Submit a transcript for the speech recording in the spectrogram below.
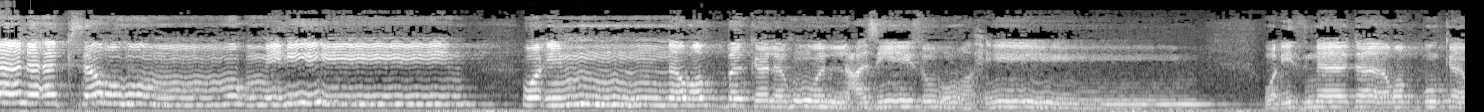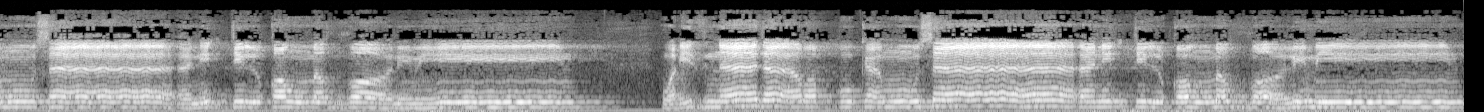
كان أكثرهم مؤمنين. وإن ربك لهو العزيز الرحيم. وإذ نادى ربك موسى أن ائت القوم الظالمين. وإذ نادى ربك موسى أن ائت القوم الظالمين.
